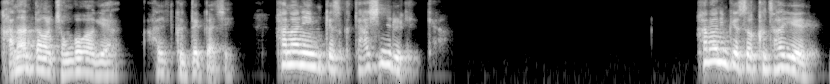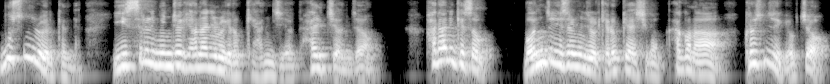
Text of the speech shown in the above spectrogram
가나안 땅을 정복하게 할 그때까지 하나님께서 그때 하신 일을 기억해라. 하나님께서 그 사이에 무슨 일로 이렇게 했냐. 이스라엘 민족이 하나님을 이렇게 한지, 할지언정 하나님께서 먼저 이스라엘 민족을 괴롭게 하시거나 그러신 적이 없죠.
